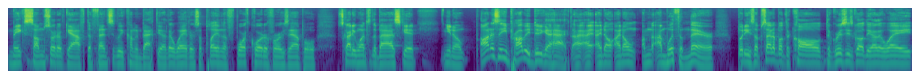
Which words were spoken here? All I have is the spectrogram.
make some sort of gaff defensively coming back the other way. There's a play in the fourth quarter, for example. Scottie went to the basket. You know, honestly, he probably did get hacked. I, I, I don't, I don't, I'm, I'm with him there. But he's upset about the call. The Grizzlies go the other way.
